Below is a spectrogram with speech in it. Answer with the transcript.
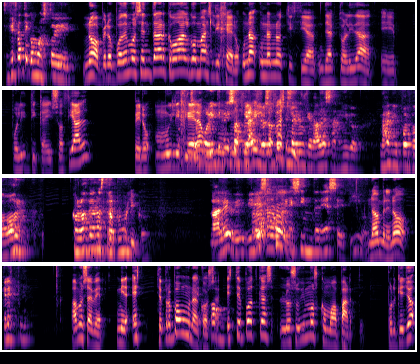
Fíjate cómo estoy. No, pero podemos entrar con algo más ligero. Una, una noticia de actualidad eh, política y social, pero muy ligera. Dicho política muy- y social y los otros que se news. quedado ya se han ido. Dani, por favor, conoce a nuestro público. ¿Vale? Di- Diles algo que les interese, tío. No, hombre, no. ¿Qué les Vamos a ver, mira, te propongo una Te cosa. propongo. Este podcast lo subimos como aparte. Porque yo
